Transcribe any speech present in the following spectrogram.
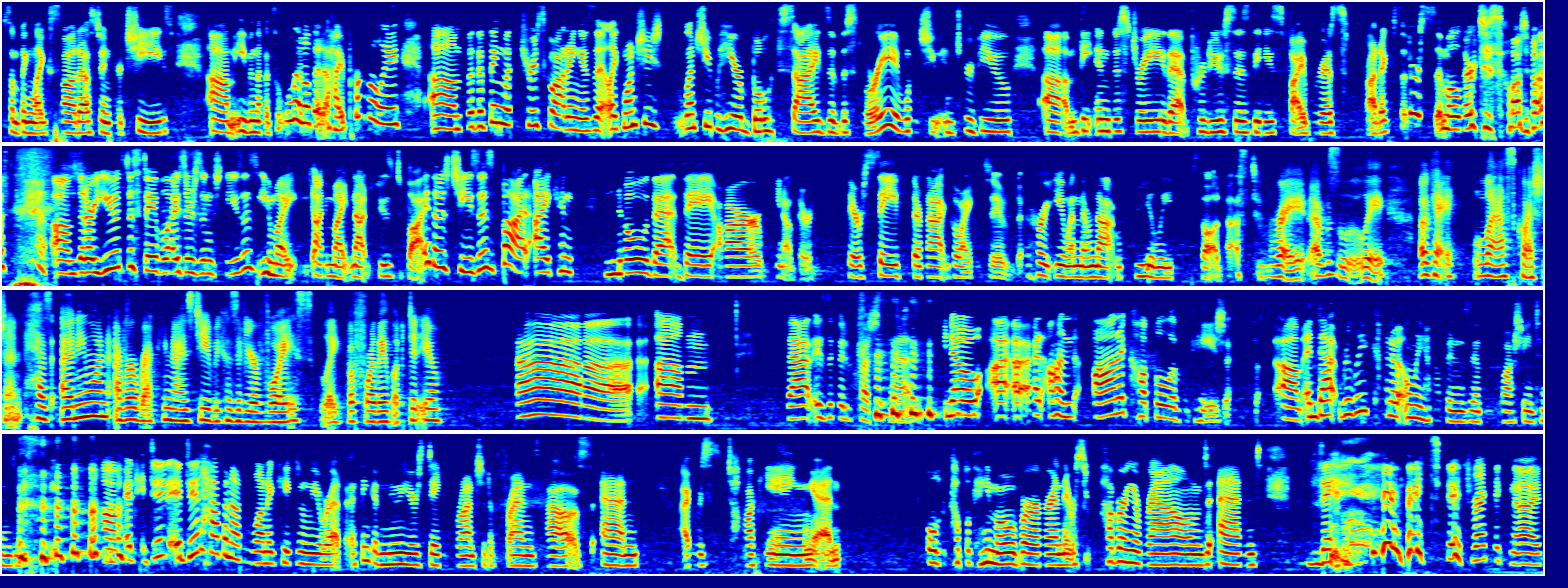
something like sawdust in your cheese, um, even though it's a little bit of hyperbole. Um, but the thing with true squatting is that like once you once you hear both sides of the story, and once you interview um, the industry that produces these fibrous products that are similar to sawdust um, that are used as stabilizers in cheeses, you might I might not choose to buy those cheeses, but I can know that they are you know they're they're safe, they're not going to hurt you, and they're not really sawdust. Right, absolutely. Okay, last question. Has anyone ever recognized you because of your voice, like before they looked at you? Ah, um, that is a good question. you know, I, I, on on a couple of occasions, um, and that really kind of only happens in Washington D.C. um, it, it did it did happen on one occasion. We were at I think a New Year's Day brunch at a friend's house, and I was talking, and older couple came over and they were sort of hovering around and they they did recognize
